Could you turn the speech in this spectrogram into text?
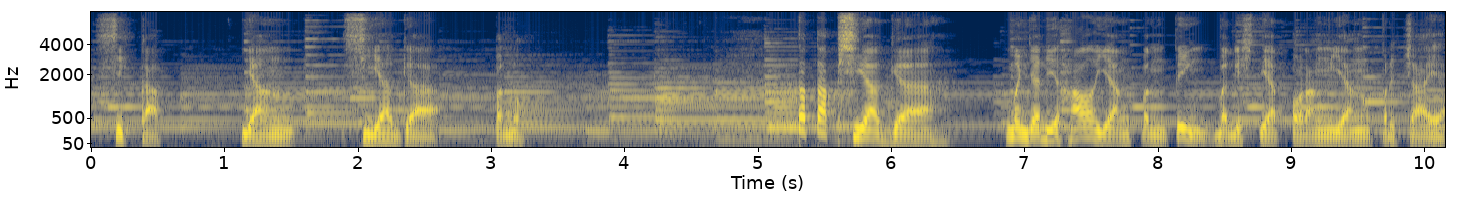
sikap yang siaga penuh. Tetap siaga menjadi hal yang penting bagi setiap orang yang percaya.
